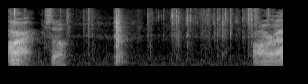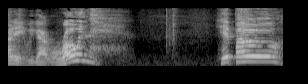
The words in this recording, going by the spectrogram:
All right, so. Alrighty, we got Rowan Hippeux.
